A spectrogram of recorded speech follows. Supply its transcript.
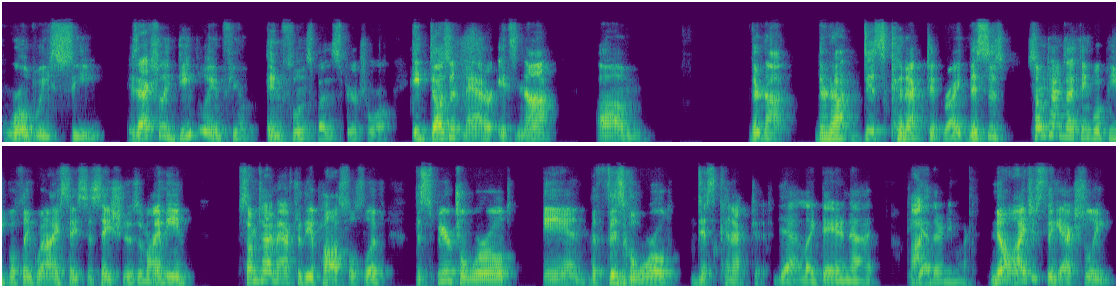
world we see is actually deeply influ- influenced by the spiritual world. It doesn't matter. It's not. Um, they're not. They're not disconnected, right? This is sometimes I think what people think when I say cessationism. I mean, sometime after the apostles lived, the spiritual world and the physical world disconnected. Yeah, like they are not I- together anymore. No, I just think actually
